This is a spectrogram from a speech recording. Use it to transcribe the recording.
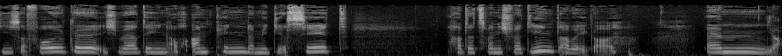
dieser Folge. Ich werde ihn auch anpinnen, damit ihr seht. Hat er zwar nicht verdient, aber egal. Ähm, ja.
